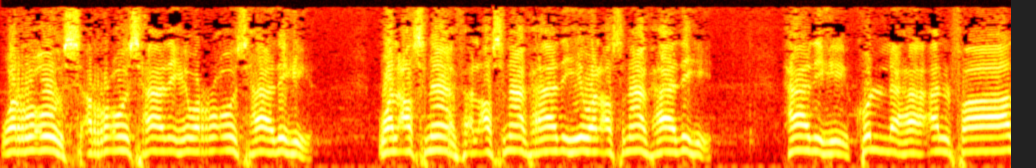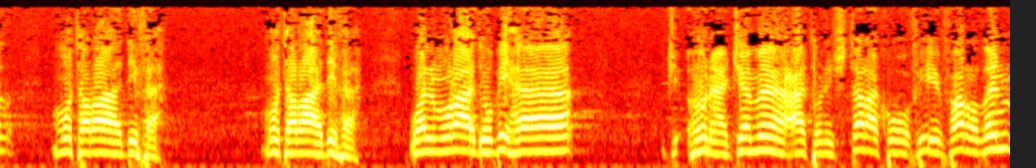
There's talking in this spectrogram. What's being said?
والرؤوس الرؤوس هذه والرؤوس هذه. والأصناف الأصناف هذه والأصناف هذه. هذه كلها ألفاظ مترادفة مترادفة. والمراد بها هنا جماعة اشتركوا في فرض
